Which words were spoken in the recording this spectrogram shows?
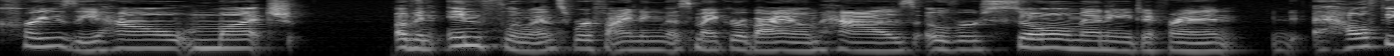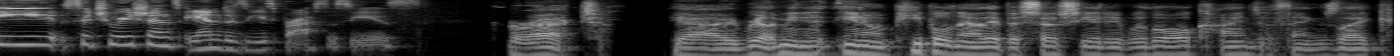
crazy how much of an influence we're finding this microbiome has over so many different healthy situations and disease processes. Correct. Yeah, I really. I mean, you know, people now they've associated with all kinds of things like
